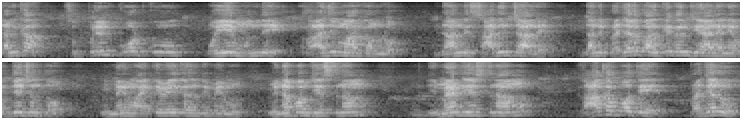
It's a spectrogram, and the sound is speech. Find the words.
కనుక సుప్రీంకోర్టుకు పోయే ముందే రాజమార్గంలో దాన్ని సాధించాలి దాన్ని ప్రజలకు అంకితం చేయాలనే ఉద్దేశంతో మేము ఐక్యవేదిక నుండి మేము విన్నపం చేస్తున్నాము డిమాండ్ చేస్తున్నాము. కాకపోతే ప్రజలు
